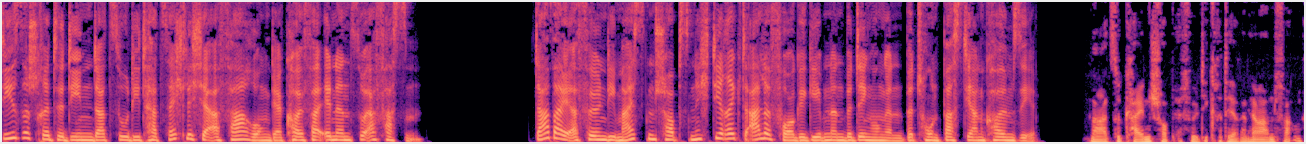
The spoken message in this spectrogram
Diese Schritte dienen dazu, die tatsächliche Erfahrung der Käuferinnen zu erfassen. Dabei erfüllen die meisten Shops nicht direkt alle vorgegebenen Bedingungen, betont Bastian Kolmsee nahezu kein Shop erfüllt die Kriterien am Anfang.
